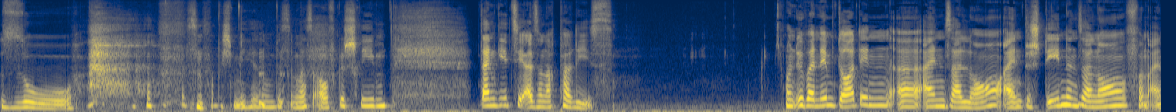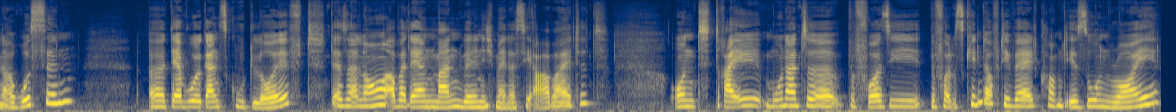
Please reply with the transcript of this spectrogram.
So, jetzt habe ich mir hier so ein bisschen was aufgeschrieben. Dann geht sie also nach Paris und übernimmt dort den, äh, einen Salon, einen bestehenden Salon von einer Russin, äh, der wohl ganz gut läuft, der Salon, aber deren Mann will nicht mehr, dass sie arbeitet. Und drei Monate bevor sie, bevor das Kind auf die Welt kommt, ihr Sohn Roy,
